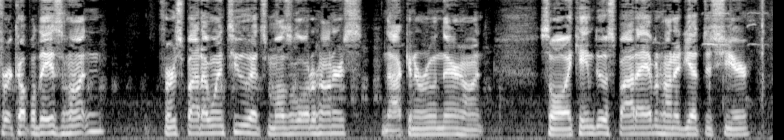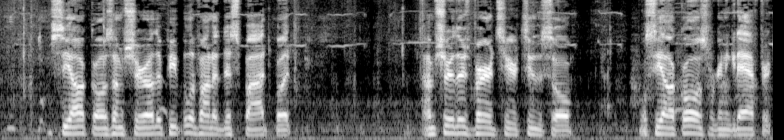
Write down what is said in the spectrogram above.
for a couple days of hunting. First spot I went to had some muzzleloader hunters. Not gonna ruin their hunt. So I came to a spot I haven't hunted yet this year. See how it goes. I'm sure other people have hunted this spot, but I'm sure there's birds here too. So we'll see how it goes. We're gonna get after it.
